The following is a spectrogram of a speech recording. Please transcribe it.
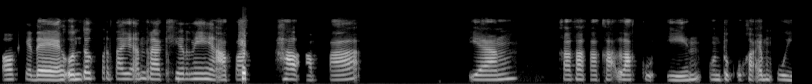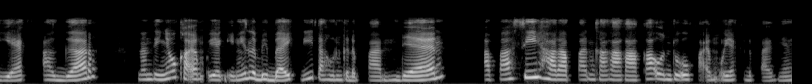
Oke deh, untuk pertanyaan terakhir nih, apa hal apa yang kakak-kakak lakuin untuk UKM Uyek agar nantinya UKM UYEK ini lebih baik di tahun ke depan? Dan apa sih harapan kakak-kakak untuk UKM UYEK ke depannya?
